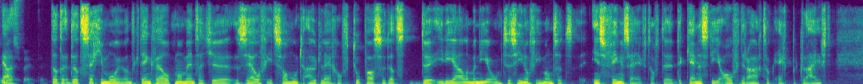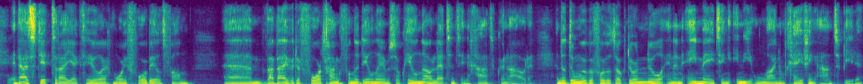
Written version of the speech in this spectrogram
Ja, aspecten. Dat, dat zeg je mooi, want ik denk wel op het moment dat je zelf iets zal moeten uitleggen of toepassen, dat is de ideale manier om te zien of iemand het in zijn vingers heeft, of de, de kennis die je overdraagt ook echt beklijft. En daar is dit traject heel erg mooi voorbeeld van. Um, waarbij we de voortgang van de deelnemers ook heel nauwlettend in de gaten kunnen houden. En dat doen we bijvoorbeeld ook door 0 en een 1 meting in die online omgeving aan te bieden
